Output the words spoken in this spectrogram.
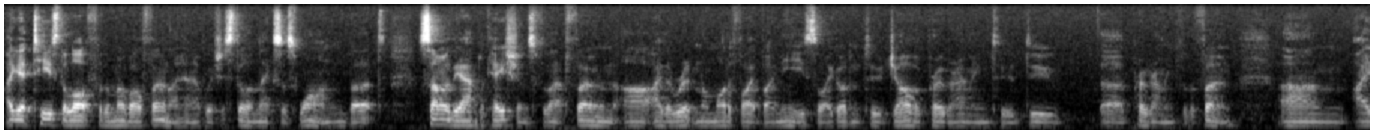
I get teased a lot for the mobile phone I have, which is still a Nexus 1, but some of the applications for that phone are either written or modified by me, so I got into Java programming to do uh, programming for the phone. Um, I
